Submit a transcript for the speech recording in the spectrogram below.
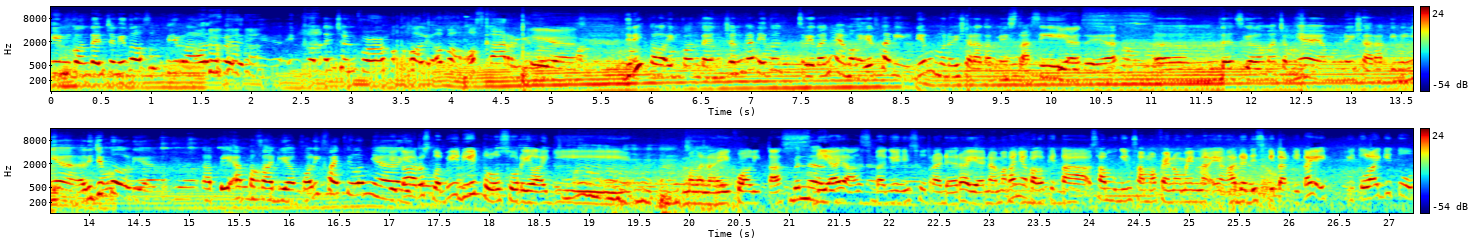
in contention itu langsung viral juga jadinya. Contention for Holly apa Oscar gitu. Iya. Jadi kalau in contention kan itu ceritanya emang itu tadi dia memenuhi syarat administrasi Yes. gitu ya. Em, dan segala macamnya yang memenuhi syarat ininya eligible dia. Tapi apakah dia qualified filmnya itu gitu. harus lebih ditelusuri lagi mengenai kualitas Bener, dia bener, ya bener, sebagai sutradara ya. Nah makanya kalau kita sambungin sama fenomena yang ada di sekitar kita ya it- itu lagi tuh.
